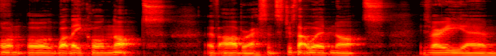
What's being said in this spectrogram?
or or what they call knots of arborescence just that word knots is very um,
